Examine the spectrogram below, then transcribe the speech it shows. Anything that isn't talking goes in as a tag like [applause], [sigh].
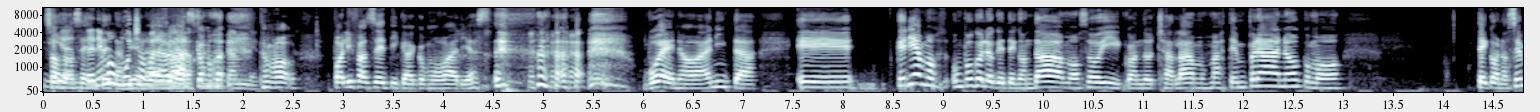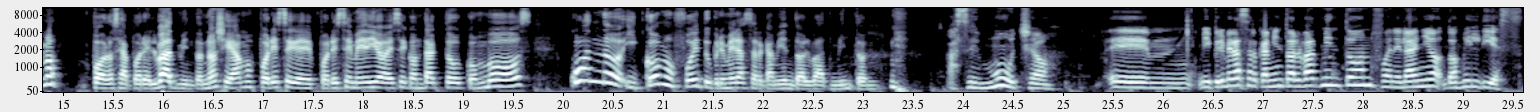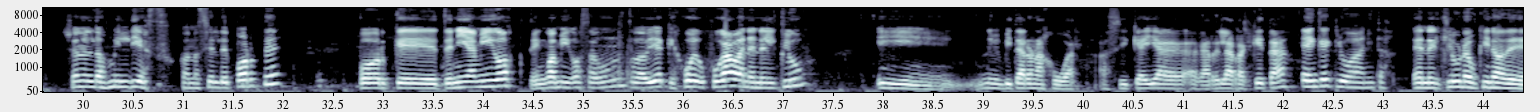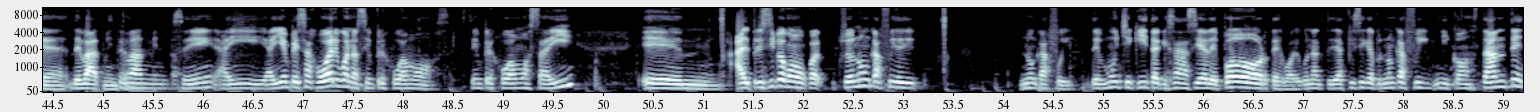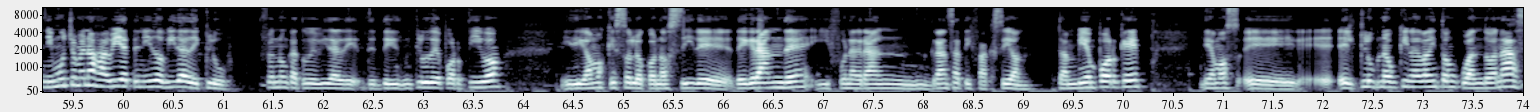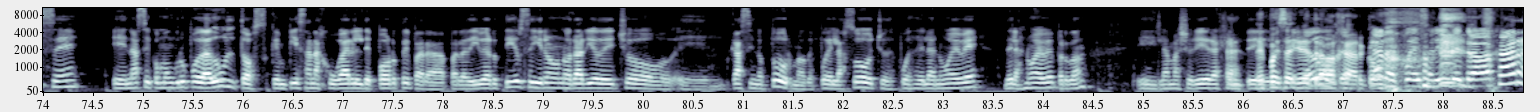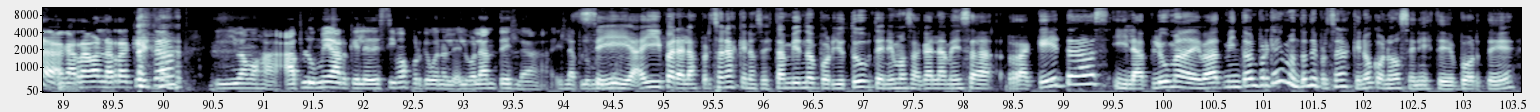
Sos Bien, docente tenemos también, mucho para hablar. Como, como polifacética, como varias. [laughs] [laughs] bueno, Anita, queríamos un poco lo que te contábamos hoy cuando charlábamos más temprano, como te conocemos por, o sea, por el badminton, ¿no? Llegamos por ese, por ese medio a ese contacto con vos. ¿Cuándo y cómo fue tu primer acercamiento al badminton? [laughs] Hace mucho. Eh, mi primer acercamiento al badminton fue en el año 2010. Yo en el 2010 conocí el deporte porque tenía amigos, tengo amigos aún todavía, que jugaban en el club y me invitaron a jugar. Así que ahí agarré la raqueta ¿En qué club, Anita? en el club neuquino de, de badminton. De badminton. Sí, ahí, ahí empecé a jugar y bueno, siempre jugamos, siempre jugamos ahí. Eh, al principio como yo nunca fui de, nunca fui. De muy chiquita quizás hacía deportes o alguna actividad física, pero nunca fui ni constante, ni mucho menos había tenido vida de club. Yo nunca tuve vida de, de- de un club deportivo y digamos que eso lo conocí de, de grande y fue una gran, gran satisfacción. También porque, digamos, eh, el Club Neuquino de Badminton cuando nace, eh, nace como un grupo de adultos que empiezan a jugar el deporte para, para divertirse y era un horario de hecho eh, casi nocturno, después de las 8, después de las 9, de las 9, perdón. La mayoría era gente. después de salir de trabajar, como- Claro, después de salir de trabajar, agarraban la raqueta [laughs] y íbamos a, plumear, que le decimos, porque bueno, el, el volante es la, es la plumita. Sí, ahí para las personas que nos están viendo por YouTube tenemos acá en la mesa raquetas y la pluma de badminton, porque hay un montón de personas que no conocen este deporte. ¿eh?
